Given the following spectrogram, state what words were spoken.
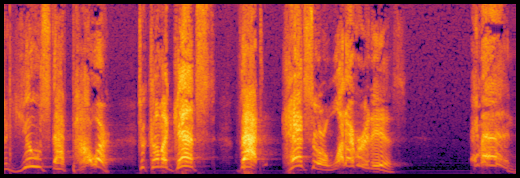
to use that power to come against that cancer or whatever it is. Amen.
